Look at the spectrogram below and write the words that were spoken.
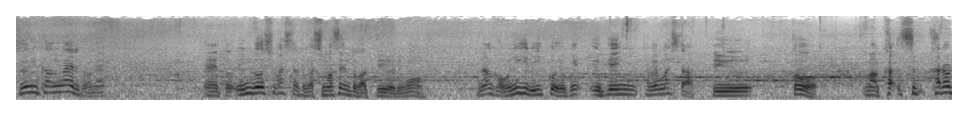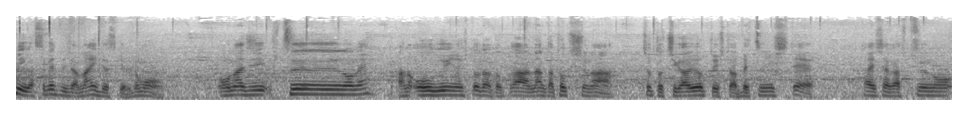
普通に考えるとね、えーと、運動しましたとかしませんとかっていうよりもなんかおにぎり1個余計に食べましたっていうと、まあ、カロリーが全てじゃないですけれども同じ普通のねあの大食いの人だとかなんか特殊なちょっと違うよっていう人は別にして代謝が普通の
